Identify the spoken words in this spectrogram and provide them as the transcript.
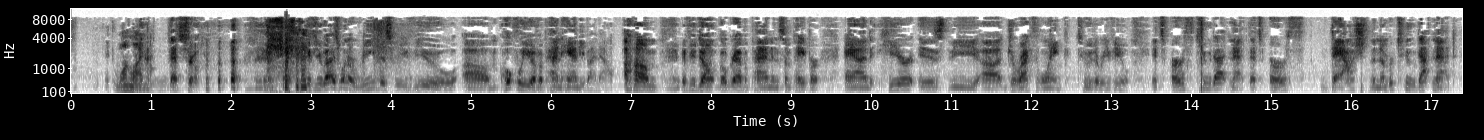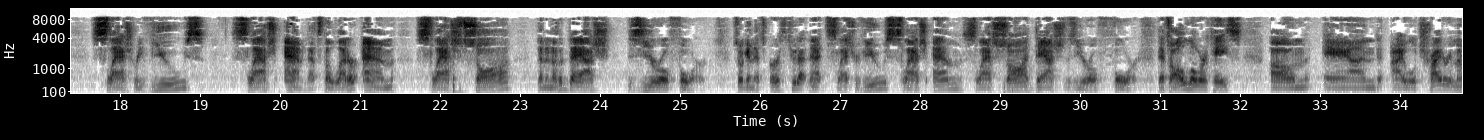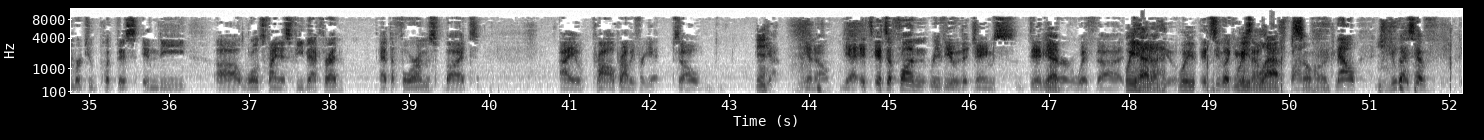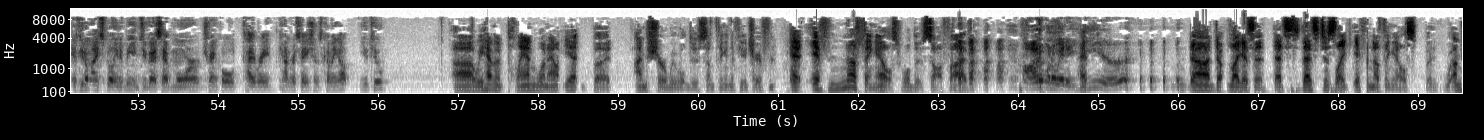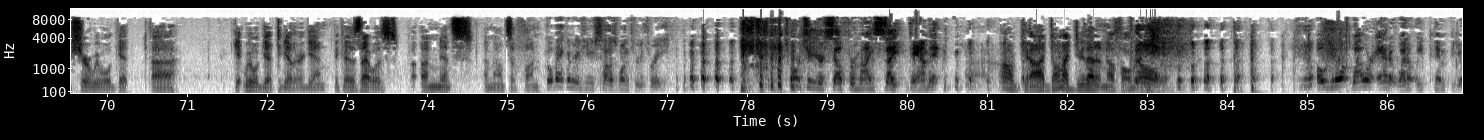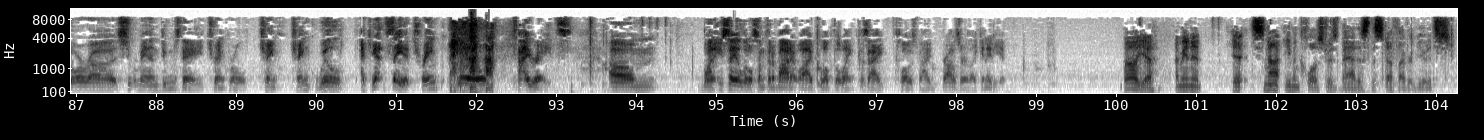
one-liner. That's true. if you guys want to read this review, um, hopefully you have a pen handy by now. Um, if you don't, go grab a pen and some paper. And here is the uh, direct link to the review. It's earth2.net. That's earth dash the number 2.net slash reviews slash M. That's the letter M slash saw, then another dash, zero four. So again, that's earth2.net slash reviews slash M slash saw dash zero four. That's all lowercase. Um, and I will try to remember to put this in the uh, world's finest feedback thread at the forums, but I pro- I'll probably forget. So Eh. yeah, you know, yeah, it's it's a fun review that James did Yeah. here with uh, We had a- DW. we- it seemed like you we guys had a lot of laughed so hard. Now, you guys have, if you don't mind spilling the beans, you guys have more tranquil tirade conversations coming up. You two? Uh, we haven't planned one out yet, but I'm sure we will do something in the future. If, if nothing else, we'll do Saw 5. Oh, I don't want to wait a year. uh, like I said, that's, that's just like if nothing else, but I'm sure we will get, uh, get, we will get together again because that was immense amounts of fun. Go back and review Saws one through three. Torture yourself for my site, damn it! Oh god, don't I do that enough already? No. oh, you know what? While we're at it, why don't we pimp your uh, Superman Doomsday tranquil, trank, tranquil? I can't say it. Tranquil tirades. Um, why don't you say a little something about it while I pull up the link? Because I closed my browser like an idiot. Well, yeah. I mean, it it's not even close to as bad as the stuff I've reviewed. It's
